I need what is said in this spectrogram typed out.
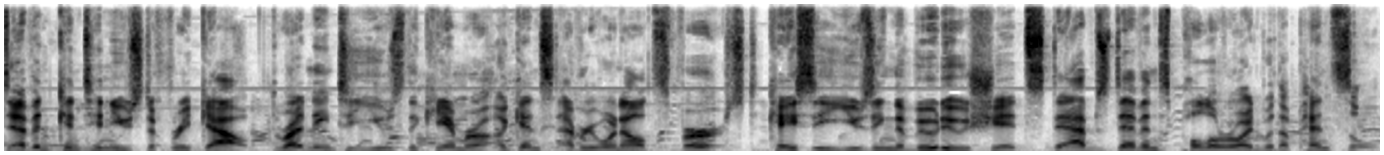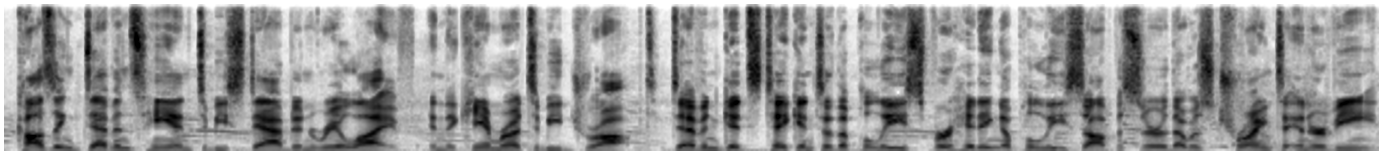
Devin continues to freak out, threatening to use the camera against everyone else first. Casey, using the voodoo shit, stabs Devin's Polaroid with a pencil, causing Devin's hand to be stabbed in real life and the camera to be dropped. Devin gets taken to the police for hitting a police officer that was trying to intervene.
